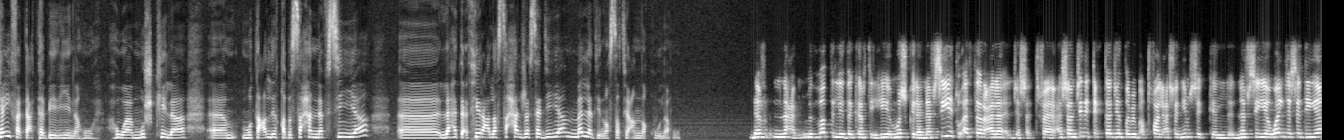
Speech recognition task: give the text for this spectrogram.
كيف تعتبرينه؟ هو مشكلة متعلقة بالصحة النفسية لها تأثير على الصحة الجسدية؟ ما الذي نستطيع أن نقوله؟ نعم بالضبط اللي ذكرتيه. هي مشكلة نفسية تؤثر على الجسد. فعشان كذي تحتاجين طبيب أطفال عشان يمسك النفسية والجسدية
